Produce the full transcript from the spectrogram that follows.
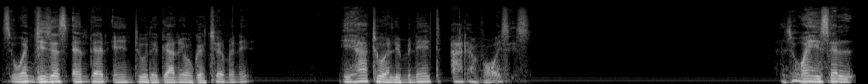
So when Jesus entered into the Garden of Gethsemane, he had to eliminate other voices. And so when he said,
